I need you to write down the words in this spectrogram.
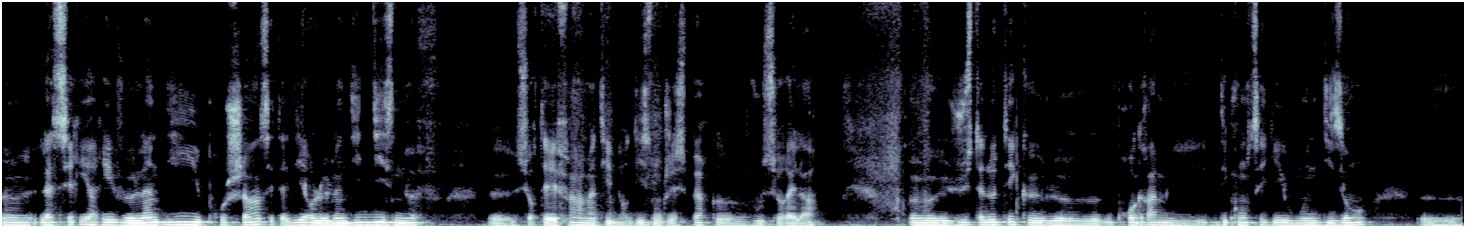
la série arrive lundi prochain, c'est-à-dire le lundi 19 sur TF1 à 21h10, donc j'espère que vous serez là. juste à noter que le programme est déconseillé au moins de 10 ans. Euh,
